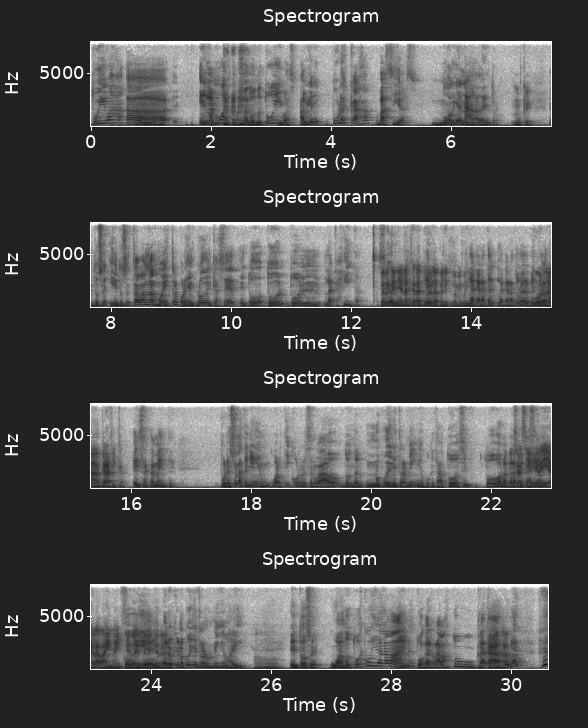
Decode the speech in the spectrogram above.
Tú ibas a. En la muestra, o sea, donde tú ibas, habían puras cajas vacías. No había nada dentro. Ok. Entonces, y entonces estaba en la muestra, por ejemplo, del cassette, eh, todo, todo, todo el- la cajita. Pero tenía la carátula de la película, me Y imagino. La, carátula- la carátula de la película. Con la gráfica. Exactamente. Por eso la tenían en un cuartico reservado donde no podían entrar niños, porque estaba todo ese, toda la O sea, gráfica sí ahí. se veía la vaina ahí Se veía ahí, pero es que no podían entrar los niños ahí. Oh. Entonces, cuando tú escogías la vaina, tú agarrabas tu La carátula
